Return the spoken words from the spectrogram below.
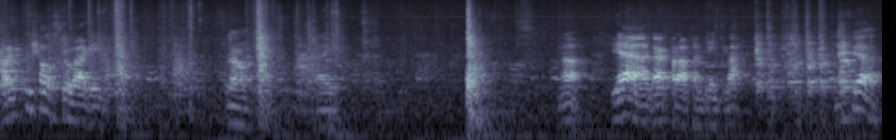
Pode puxar o celular aí. Pronto. Aí. Ó, e a garrafa lá pra dentro lá? Enfiar.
